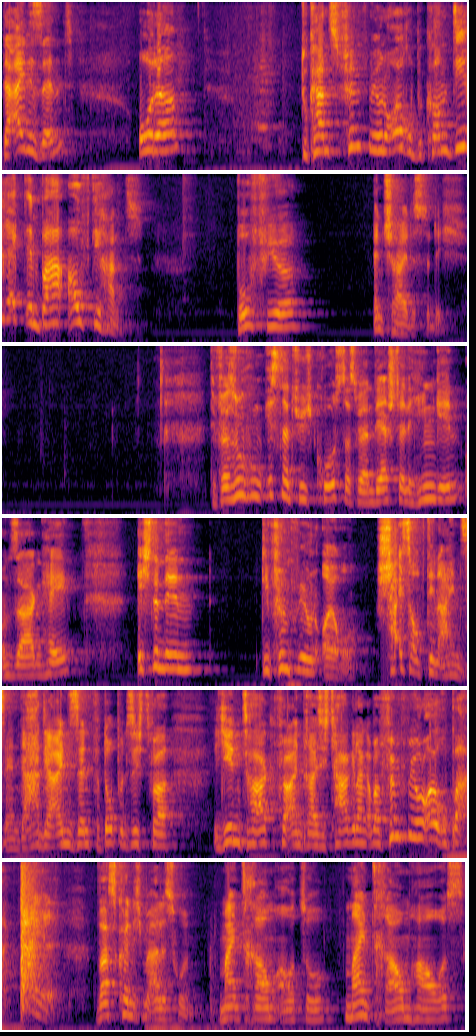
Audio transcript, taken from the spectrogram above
der eine Cent, oder du kannst 5 Millionen Euro bekommen, direkt in Bar auf die Hand. Wofür entscheidest du dich? Die Versuchung ist natürlich groß, dass wir an der Stelle hingehen und sagen, hey, ich nehme den, die 5 Millionen Euro. Scheiß auf den einen Cent. Ja, der eine Cent verdoppelt sich zwar jeden Tag für 31 Tage lang, aber 5 Millionen Euro, bar, geil! Was könnte ich mir alles holen? Mein Traumauto, mein Traumhaus,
